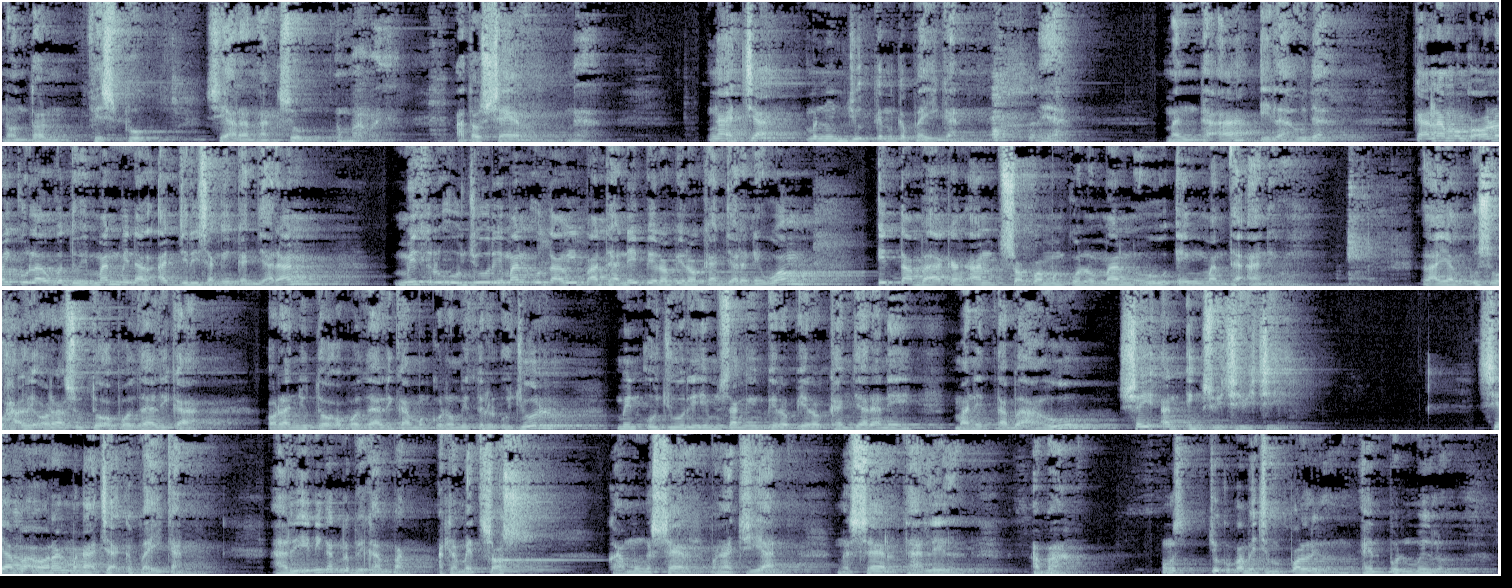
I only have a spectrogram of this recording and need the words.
nonton Facebook siaran langsung umpamanya atau share. Nah, ngajak menunjukkan kebaikan ya. Manda'a ila huda. Karena mongko ono iku lau man minal ajri saking ganjaran mitru ujuri man utawi padane piro-piro ganjarane wong ittaba kang anut sapa mengkono man hu ing mandaan iku layang kusu hali ora sudo apa dalika ora nyuto apa dalika mengkono mitul ujur min ujurihim sanging piro-piro ganjarane manit tabahu syai'an ing suci-wici Siapa orang mengajak kebaikan? Hari ini kan lebih gampang. Ada medsos. Kamu nge-share pengajian nge-share dalil apa cukup ambil jempol itu handphonemu itu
